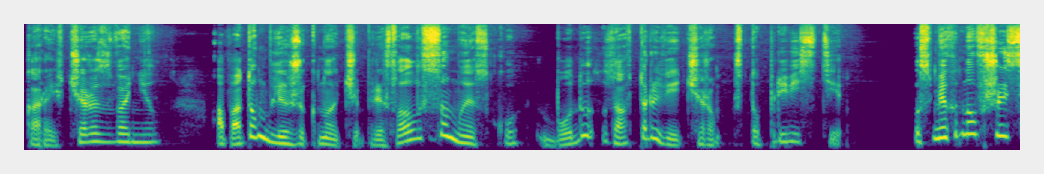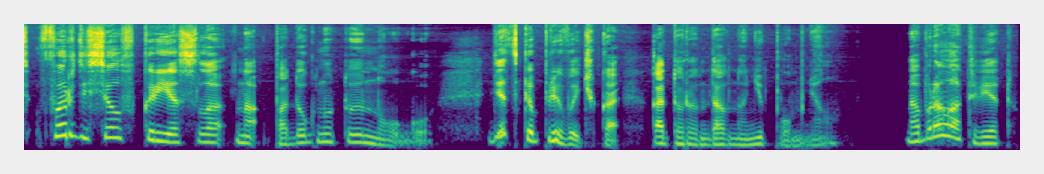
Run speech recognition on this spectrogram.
Карый вчера звонил. А потом ближе к ночи прислал смс -ку. Буду завтра вечером, что привезти. Усмехнувшись, Ферди сел в кресло на подогнутую ногу. Детская привычка, которую он давно не помнил. Набрал ответ.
